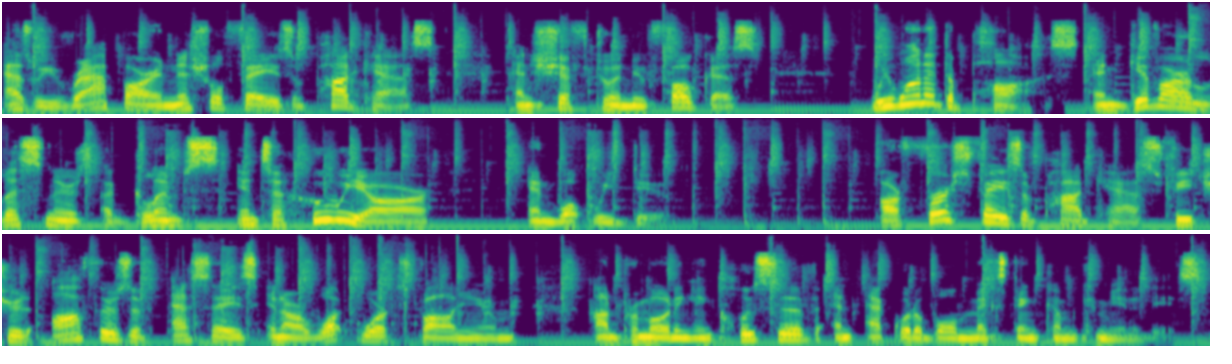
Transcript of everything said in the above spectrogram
As we wrap our initial phase of podcasts and shift to a new focus, we wanted to pause and give our listeners a glimpse into who we are and what we do. Our first phase of podcasts featured authors of essays in our What Works volume on promoting inclusive and equitable mixed income communities.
